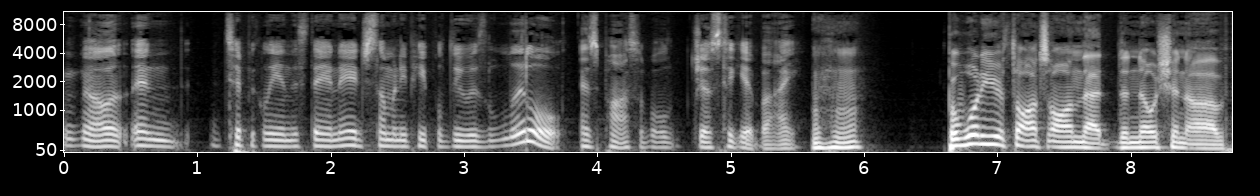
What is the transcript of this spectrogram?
Well, and typically in this day and age, so many people do as little as possible just to get by. Mm-hmm. But what are your thoughts on that? The notion of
